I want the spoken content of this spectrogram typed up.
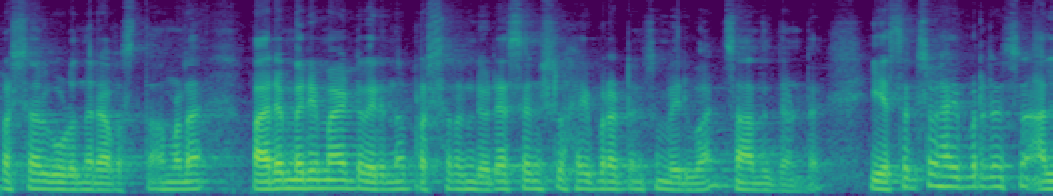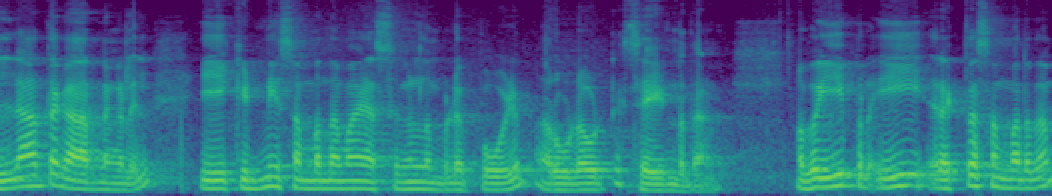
പ്രഷർ കൂടുന്നൊരവസ്ഥ. നമ്മുടെ പാരമ്പര്യമായിട്ട് വരുന്ന പ്രഷറിന്റെ ഒരു എസെൻഷ്യൽ ഹൈപ്പർ ടെൻഷൻ വരുവാൻ സാധ്യതയുണ്ട്. ഈ എസെൻഷ്യൽ ഹൈപ്പർ ടെൻഷൻ അല്ലാത്ത കാരണങ്ങളിൽ ഈ കിഡ്നി സംബന്ധമായ അസുഖങ്ങൾ നമ്മൾ എപ്പോഴും റൂൾ ഔട്ട് ചെയ്യേണ്ടതാണ്. അപ്പോൾ ഈ ഈ രക്തസമ്മർദ്ദം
